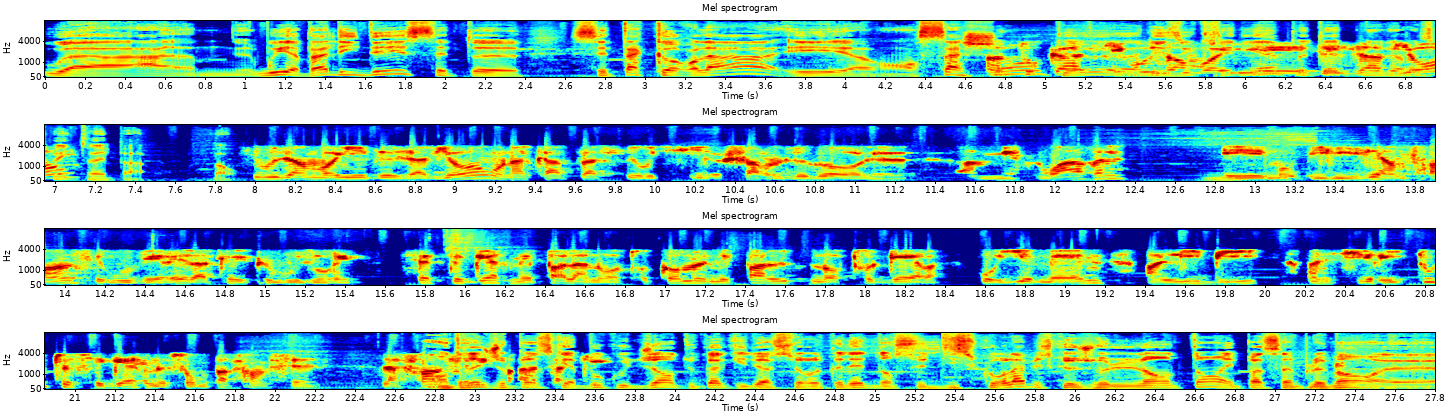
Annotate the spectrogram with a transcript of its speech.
ou a, a- oui, a validé cette, euh, cet accord-là et en sachant En tout cas, que si les Ukrainiens peut-être ne le respecteraient pas. Bon. Si vous envoyez des avions, on n'a qu'à placer aussi le Charles de Gaulle en mer Noire Mhm. et mobiliser en France et vous verrez l'accueil que vous aurez. Cette guerre n'est pas la nôtre, comme n'est pas notre guerre au Yémen, en Libye, en Syrie. Toutes ces guerres ne sont pas françaises. La France André, je pense qu'il y a beaucoup de gens, en tout cas, qui doivent se reconnaître dans ce discours-là, puisque je l'entends et pas simplement euh,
